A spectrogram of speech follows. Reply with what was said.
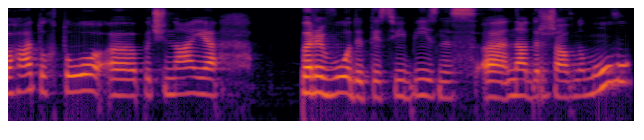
багато хто починає переводити свій бізнес е, на державну мову.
